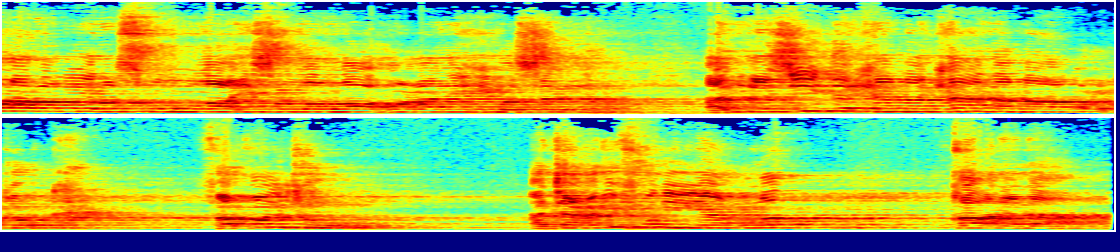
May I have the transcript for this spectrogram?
أمرني رسول الله صلى الله عليه وسلم أن أزيدك مكان ما رعتك فقلت أتعرفني يا عمر؟ قال لا.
